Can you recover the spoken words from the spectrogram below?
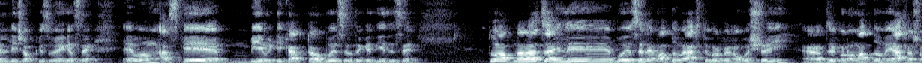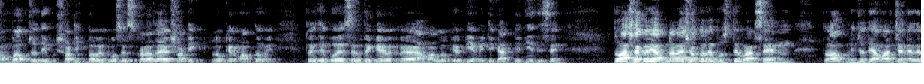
এলডি সব কিছু হয়ে গেছে। এবং আজকে বিএমইটি কার্ডটাও বয়েসেল থেকে দিয়ে দিছে। তো আপনারা চাইলে বয়েসেলের মাধ্যমে আসতে পারবেন অবশ্যই। যে কোনো মাধ্যমে আসা সম্ভব, যদি সঠিকভাবে প্রসেস করা যায় সঠিক লোকের মাধ্যমে। তো এই যে বয়েসেল থেকে আমার লোকের বিএমইটি কার্ডটি দিয়ে দিছে। তো আশা করি আপনারা সকলে বুঝতে পারছেন। তো আপনি যদি আমার চ্যানেলে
